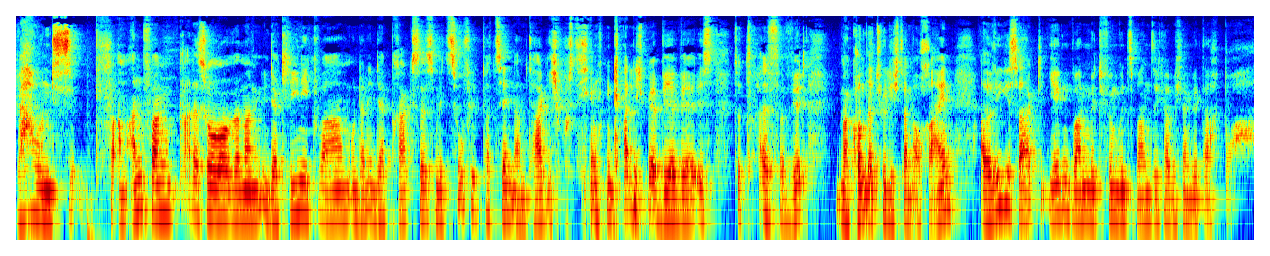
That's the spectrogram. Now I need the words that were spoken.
Ja, und am Anfang, gerade so, wenn man in der Klinik war und dann in der Praxis mit so vielen Patienten am Tag, ich wusste gar nicht mehr, wer wer ist, total verwirrt. Man kommt natürlich dann auch rein, aber wie gesagt, irgendwann mit 25 habe ich dann gedacht, boah,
